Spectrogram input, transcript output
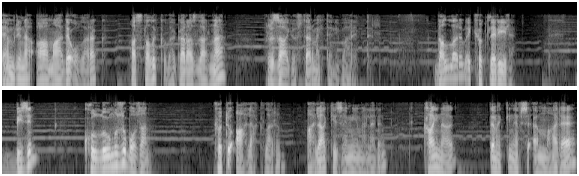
emrine amade olarak hastalık ve garazlarına rıza göstermekten ibarettir. Dalları ve kökleriyle bizim kulluğumuzu bozan kötü ahlakların, ahlaki zemimelerin kaynağı demek ki nefsi emmare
